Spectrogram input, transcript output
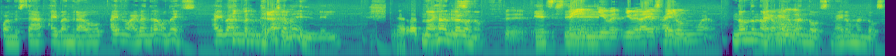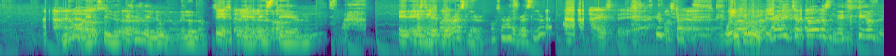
cuando está Ivan Drago, ay, no, Ivan Drago no es, Ivan, Ivan Drago. El, el, no, Ivan Drago no. Este, este, Iron, no, no, no, Iron, Iron Man 2, Iron Man 2. Ah, no, ese es, el, ese es del 1, del 1. Sí, es el 1, este, el, el, de, de, Wrestler. ¿Cómo se llama The Wrestler? Ah, este. Me ha dicho todos los enemigos de.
